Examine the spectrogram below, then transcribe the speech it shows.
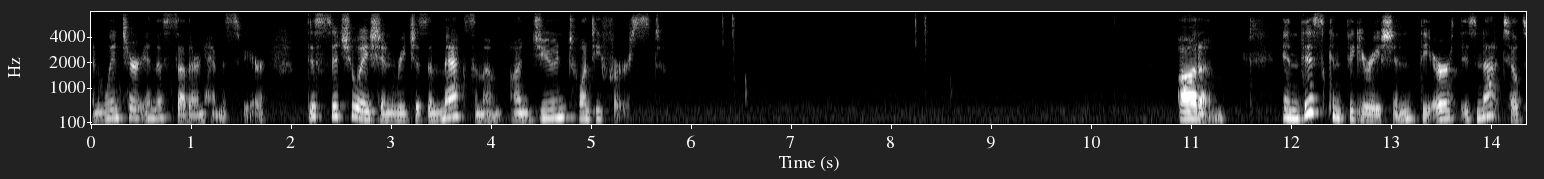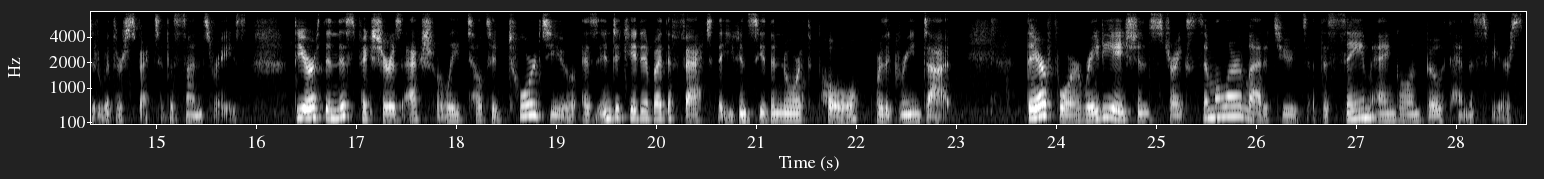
and winter in the southern hemisphere. This situation reaches a maximum on June 21st. Autumn. In this configuration, the Earth is not tilted with respect to the sun's rays. The Earth in this picture is actually tilted towards you as indicated by the fact that you can see the North Pole, or the green dot. Therefore, radiation strikes similar latitudes at the same angle in both hemispheres.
